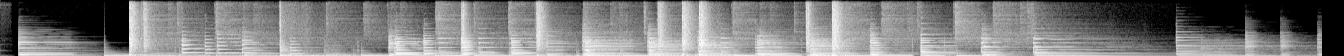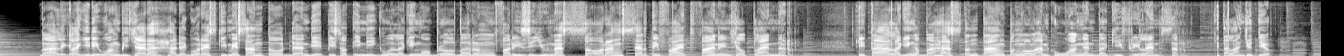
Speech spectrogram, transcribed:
Balik lagi di Uang Bicara, ada gue Reski Mesanto dan di episode ini gue lagi ngobrol bareng Farizi Yunas, seorang Certified Financial Planner. Kita lagi ngebahas tentang pengelolaan keuangan bagi freelancer. Kita lanjut yuk.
